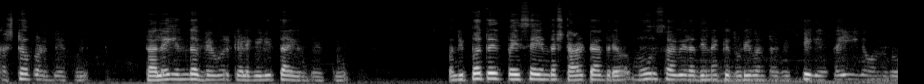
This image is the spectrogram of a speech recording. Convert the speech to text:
ಕಷ್ಟಪಡ್ಬೇಕು ತಲೆಯಿಂದ ಬೆವರು ಕೆಳಗೆ ಇಳಿತಾ ಇರಬೇಕು. ಒಂದ್ ಇಪ್ಪತ್ತೈದು ಪೈಸೆಯಿಂದ ಸ್ಟಾರ್ಟ್ ಆದ್ರೆ ಮೂರು ಸಾವಿರ ದಿನಕ್ಕೆ ದುಡಿಯುವಂತ ವ್ಯಕ್ತಿಗೆ ಕೈಗೆ ಒಂದು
